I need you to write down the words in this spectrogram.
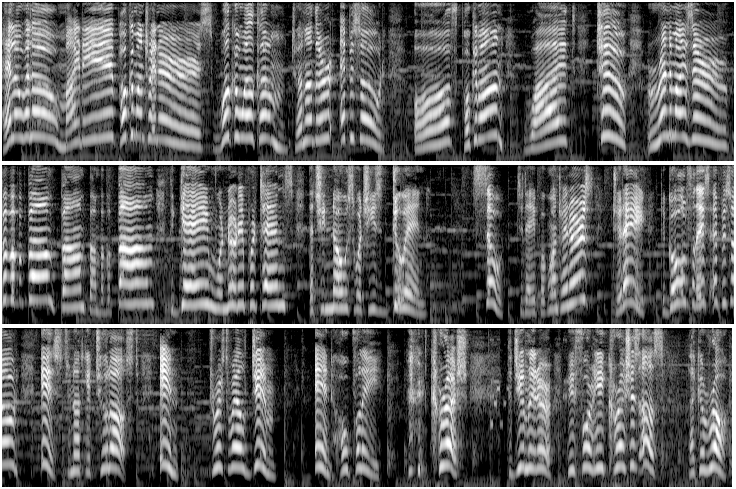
Hello, hello, my dear Pokemon trainers! Welcome, welcome to another episode of Pokemon White 2 Randomizer! Ba-ba-ba-bum, bum, bum, bum, bum, bum. The game where Nerdy pretends that she knows what she's doing. So, today, Pokemon trainers, today, the goal for this episode is to not get too lost in Driftveil Gym and hopefully crush the gym leader before he crushes us like a rock.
